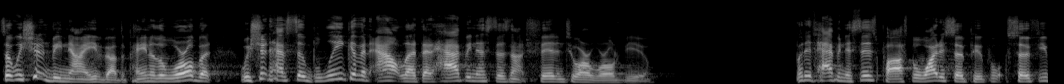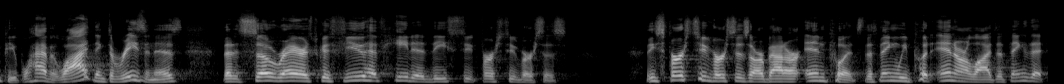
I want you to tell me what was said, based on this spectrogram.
So we shouldn't be naive about the pain of the world, but we shouldn't have so bleak of an outlet that happiness does not fit into our worldview. But if happiness is possible, why do so, people, so few people have it? Well, I think the reason is that it's so rare is because few have heeded these two, first two verses. These first two verses are about our inputs, the thing we put in our lives, the thing that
